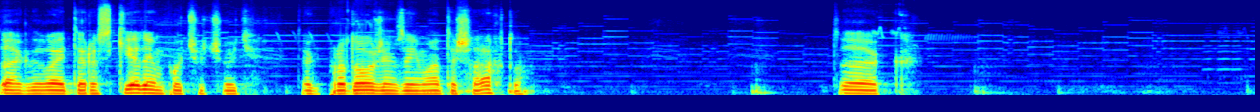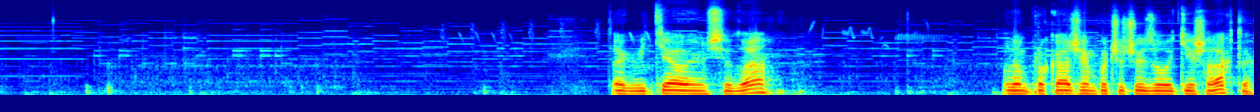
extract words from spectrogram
Так, давайте розкидаємо по чуть-чуть. Так, продовжуємо займати шахту. Так. Так, відтягуємо сюди. Будемо прокачуємо по чуть-чуть золоті шахти.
